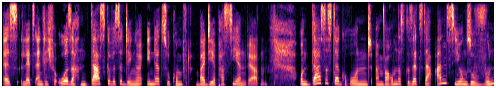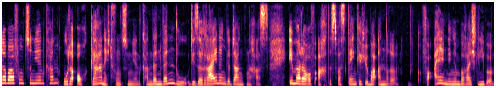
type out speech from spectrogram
es letztendlich verursachen, dass gewisse Dinge in der Zukunft bei dir passieren werden. Und das ist der Grund, ähm, warum das Gesetz der Anziehung so wunderbar funktionieren kann oder auch gar nicht funktionieren kann. Denn wenn du diese reinen Gedanken hast, immer darauf achtest, was denke ich über andere, vor allen Dingen im Bereich Liebe,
